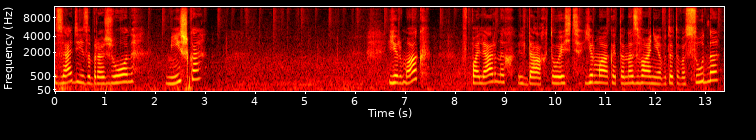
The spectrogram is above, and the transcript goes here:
сзади изображен Мишка, Ермак в полярных льдах. То есть Ермак это название вот этого судна –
